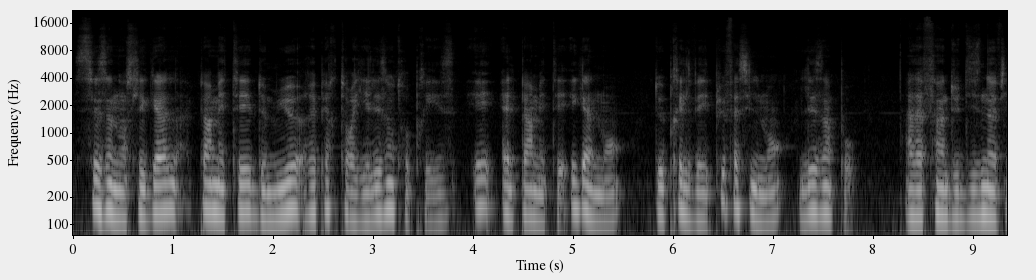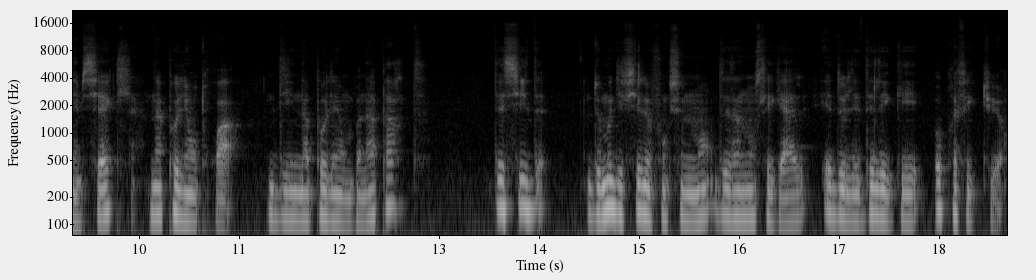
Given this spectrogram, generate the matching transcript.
Ces annonces légales permettaient de mieux répertorier les entreprises et elles permettaient également de prélever plus facilement les impôts. À la fin du XIXe siècle, Napoléon III, dit Napoléon Bonaparte, décide de modifier le fonctionnement des annonces légales et de les déléguer aux préfectures.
